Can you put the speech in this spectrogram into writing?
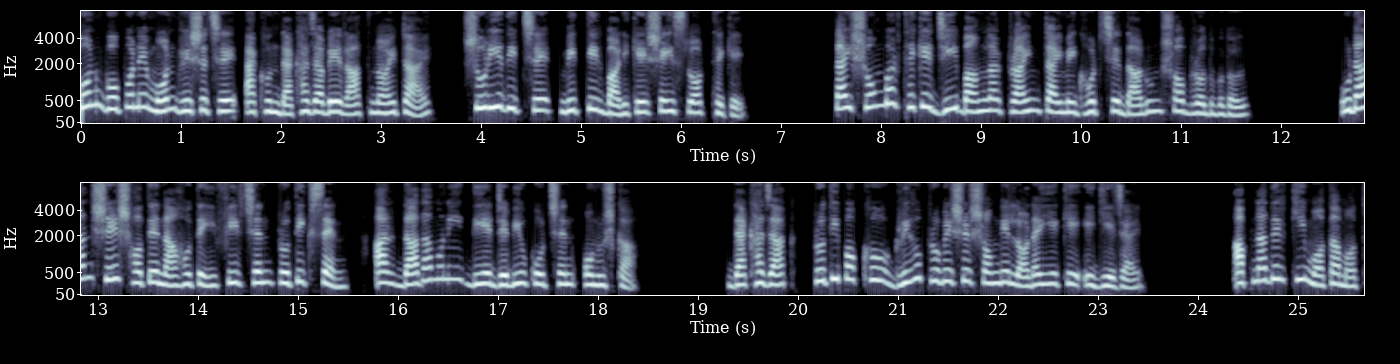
কোন গোপনে মন ভেসেছে, এখন দেখা যাবে রাত নয়টায়, সরিয়ে দিচ্ছে মিত্তির বাড়িকে সেই স্লট থেকে। তাই সোমবার থেকে জি বাংলার প্রাইম টাইমে ঘটছে দারুণ সব রদবদল। উড়ান শেষ হতে না হতেই ফিরছেন প্রতীক সেন আর দাদামণি দিয়ে ডেবিউ করছেন অনুষ্কা। দেখা যাক, প্রতিপক্ষ গৃহপ্রবেশের সঙ্গে লড়াইয়ে কে এগিয়ে যায়। আপনাদের কি মতামত?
